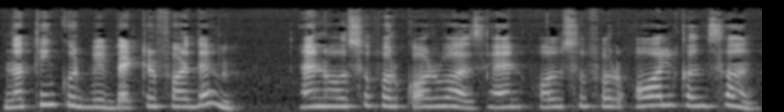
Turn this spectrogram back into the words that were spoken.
nothing could be better for them and also for Kauravas and also for all concerned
